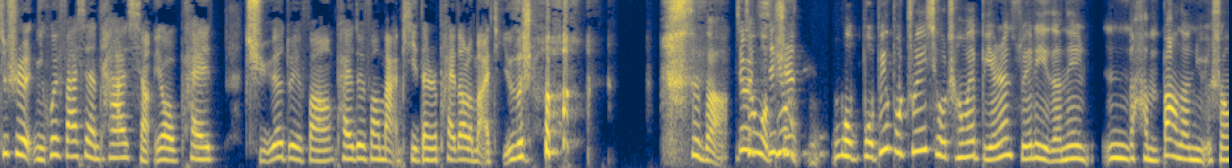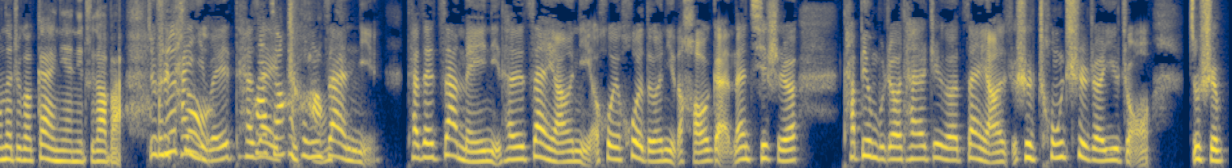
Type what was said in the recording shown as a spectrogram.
就是你会发现他想要拍取悦对方，拍对方马屁，但是拍到了马蹄子上。是的，就是其实我我并不追求成为别人嘴里的那嗯很棒的女生的这个概念，你知道吧？就是他以为他在称赞你，他在赞美你，他在赞扬你，会获得你的好感。但其实他并不知道，他这个赞扬是充斥着一种就是。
